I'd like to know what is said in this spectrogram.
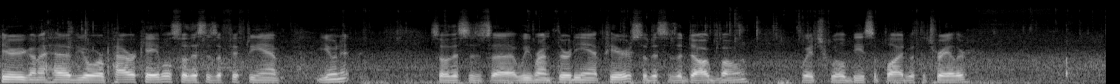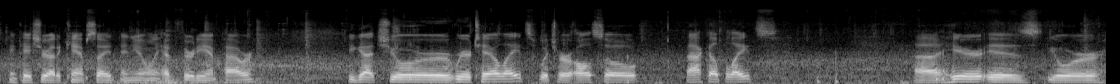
Here you're going to have your power cable so this is a 50 amp unit. So this is uh, we run 30 amp here so this is a dog bone which will be supplied with the trailer. In case you're at a campsite and you only have 30 amp power you got your rear tail lights, which are also backup lights. Uh, here is your,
